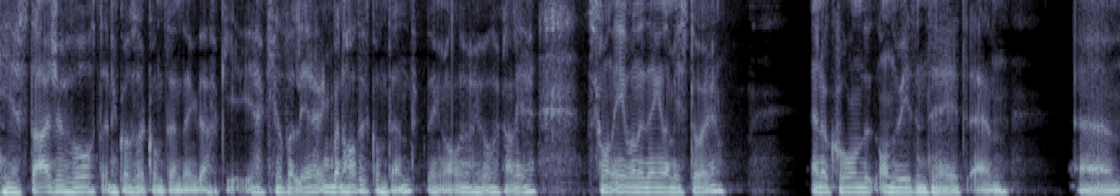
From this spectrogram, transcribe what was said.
hier stage gevolgd en ik was wel content. En ik dacht, oké, hier ga ik heel veel leren. ik ben nog altijd content. Ik denk al heel veel kan leren. Dat is gewoon een van de dingen dat mij storen. En ook gewoon de onwetendheid en ehm,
